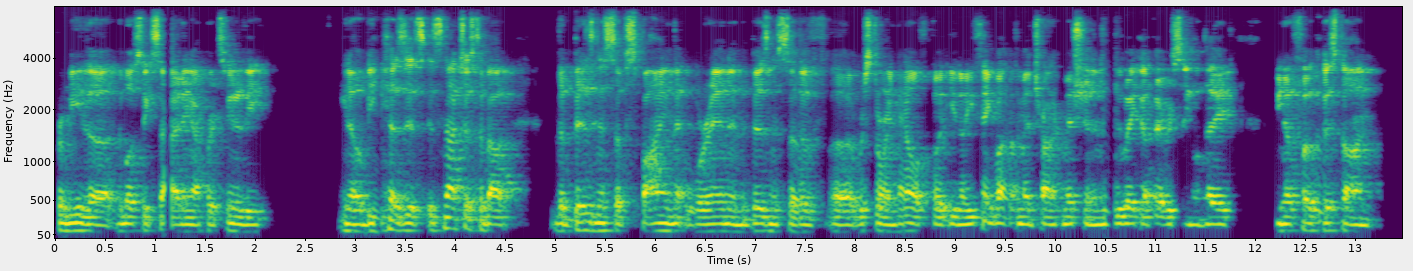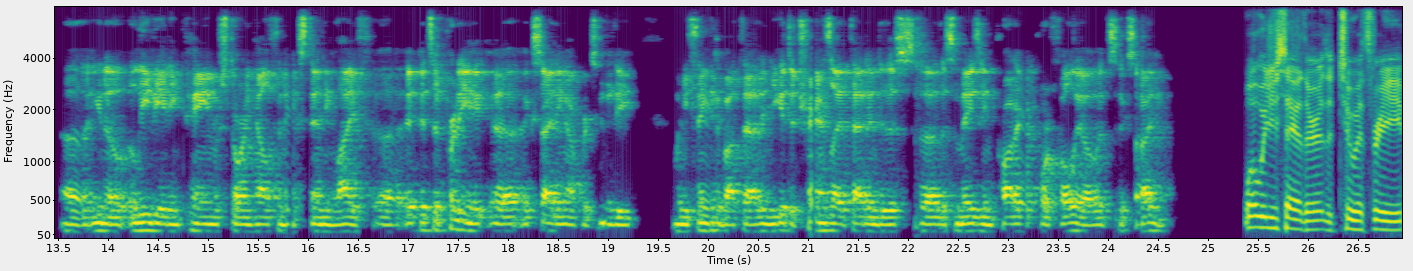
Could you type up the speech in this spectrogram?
for me the the most exciting opportunity. You know, because it's it's not just about the business of spine that we're in and the business of uh, restoring health, but you know, you think about the Medtronic mission, and we wake up every single day, you know, focused on uh, you know, alleviating pain, restoring health, and extending life. Uh, it, it's a pretty uh, exciting opportunity when you think about that, and you get to translate that into this uh, this amazing product portfolio. It's exciting. What would you say are the, two or three,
